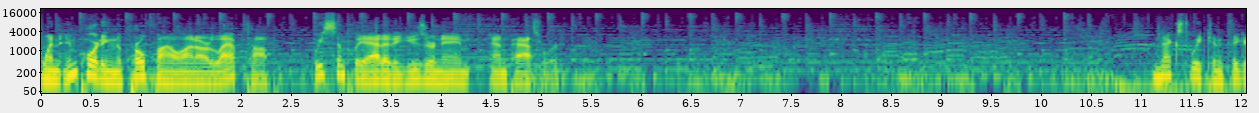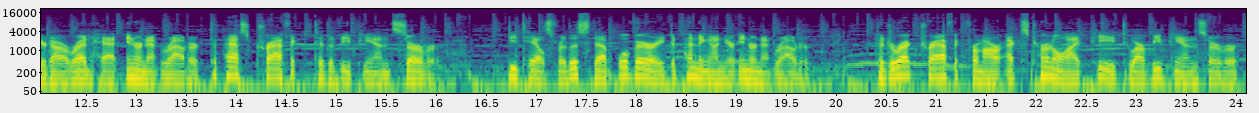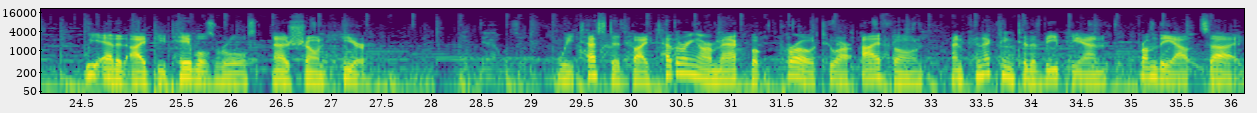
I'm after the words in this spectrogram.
When importing the profile on our laptop, we simply added a username and password. Next, we configured our Red Hat Internet router to pass traffic to the VPN server. Details for this step will vary depending on your internet router. To direct traffic from our external IP to our VPN server, we added IP tables rules as shown here. We tested by tethering our MacBook Pro to our iPhone and connecting to the VPN from the outside.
